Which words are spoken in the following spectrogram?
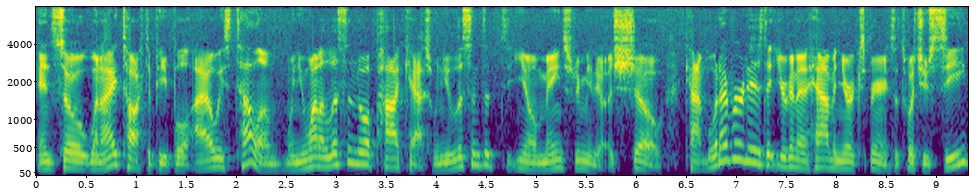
And so when I talk to people, I always tell them when you want to listen to a podcast, when you listen to you know mainstream media, a show, whatever it is that you're going to have in your experience, it's what you see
